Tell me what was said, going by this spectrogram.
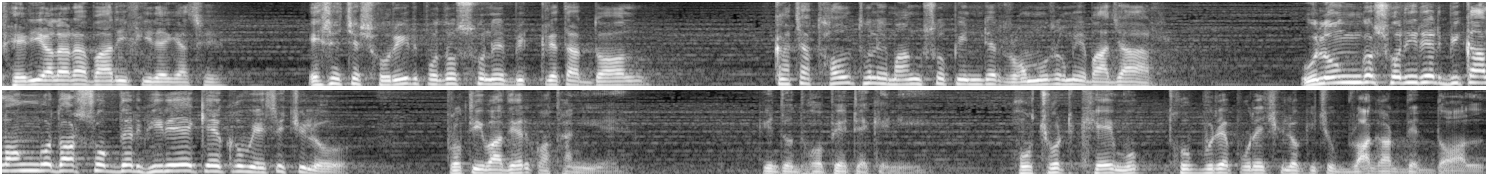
ফেরিওয়ালারা বাড়ি ফিরে গেছে। এসেছে শরীর প্রদর্শনের বিক্রেতার দল। কাঁচা থলথলে মাংসপিণ্ডের রমরমে বাজার। উলঙ্গ শরীরের বিকালঙ্গ দর্শকদের ভিড়ে কেউ কেউ এসেছিল প্রতিবাদের কথা নিয়ে। কিন্তু ধোপে টেকেনি। হোঁচট খেয়ে মুখ থুবড়ে পড়েছিল কিছু ব্লগারদের দল।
